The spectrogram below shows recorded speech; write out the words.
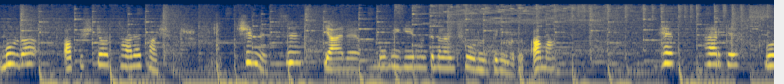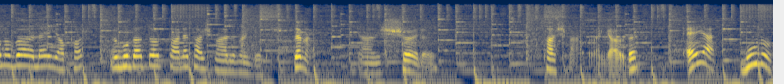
Burada 64 tane taş var. Şimdi siz yani bu bilgiyi muhtemelen çoğunuz bilmiyordur ama hep herkes bunu böyle yapar ve burada dört tane taş merdiven gelir değil mi? Yani şöyle taş merdiven geldi. Eğer bunu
